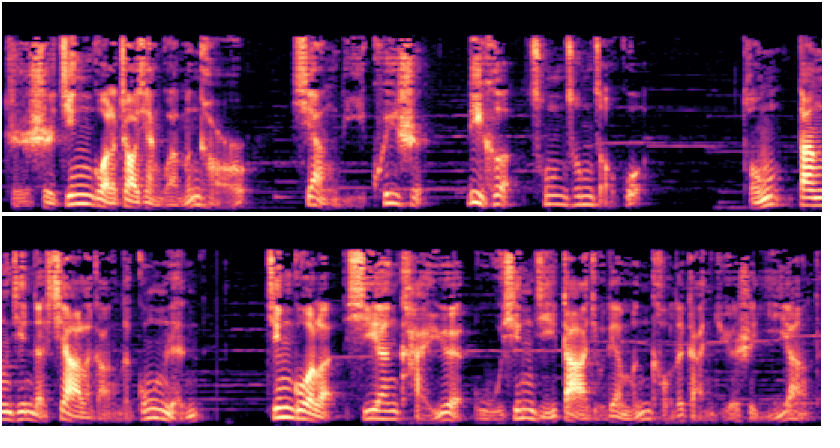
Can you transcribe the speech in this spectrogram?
只是经过了照相馆门口，向里窥视。立刻匆匆走过，同当今的下了岗的工人，经过了西安凯悦五星级大酒店门口的感觉是一样的。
